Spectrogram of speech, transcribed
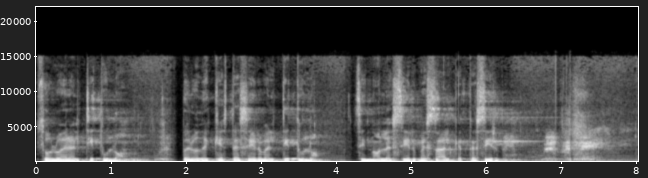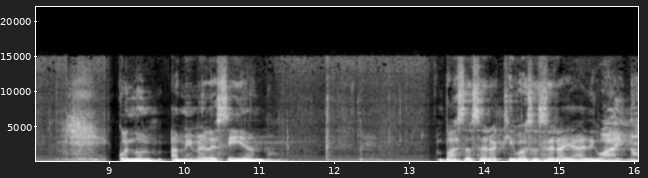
Solo era el título. Pero ¿de qué te sirve el título si no le sirves al que te sirve? Cuando a mí me decían, vas a hacer aquí, vas a hacer allá, digo, ay no,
